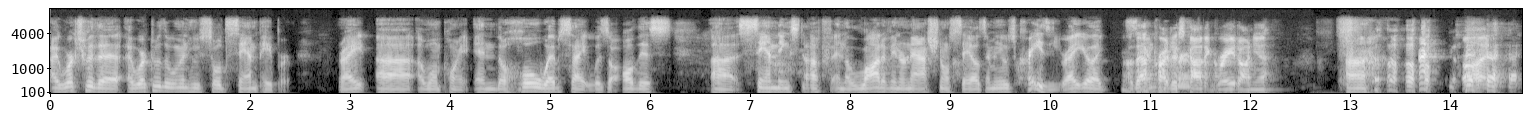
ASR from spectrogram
I worked with a I worked with a woman who sold sandpaper, right? Uh, at one point, and the whole website was all this uh, sanding stuff and a lot of international sales. I mean, it was crazy, right? You're like, Oh, that project's sandpaper? got a grade on you. Uh, oh, God.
